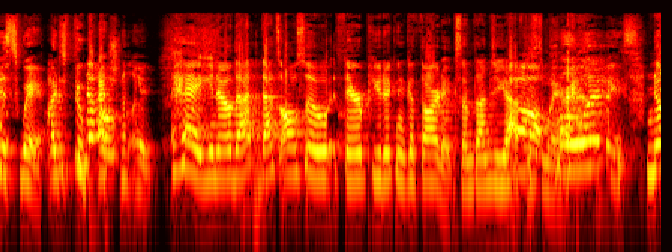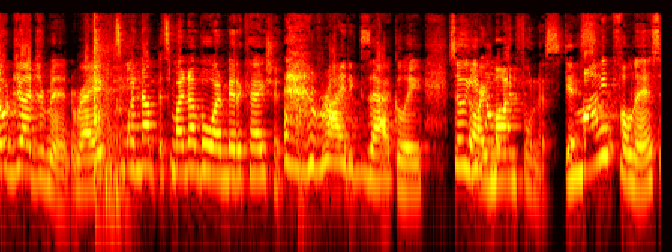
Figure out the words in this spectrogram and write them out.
to swear. I just feel no. passionately. Hey, you know that that's also therapeutic and cathartic. Sometimes you have oh, to swear. Please. no judgment, right? It's my num- It's my number one medication. right. Exactly. So Sorry, you know, mindfulness. Yes. Mindfulness,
